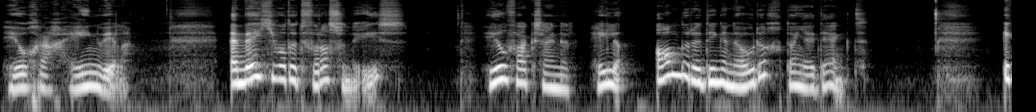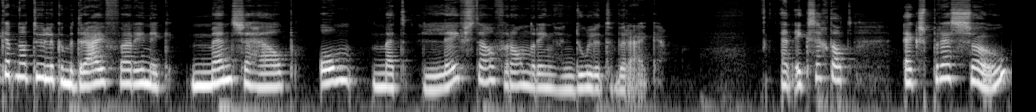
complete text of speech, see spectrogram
heel graag heen willen. En weet je wat het verrassende is? Heel vaak zijn er hele andere dingen nodig dan jij denkt. Ik heb natuurlijk een bedrijf waarin ik mensen help om met leefstijlverandering hun doelen te bereiken. En ik zeg dat expres zo,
